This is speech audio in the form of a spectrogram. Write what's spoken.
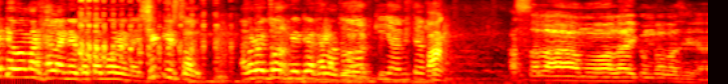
এটাও আমার ফেলানোর কথা মনে নাই। শিগগির চল। আমার ওই বদনিটা ফেলা দেবো কি আমি তো আসসালামু আলাইকুম বাবাজিরা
